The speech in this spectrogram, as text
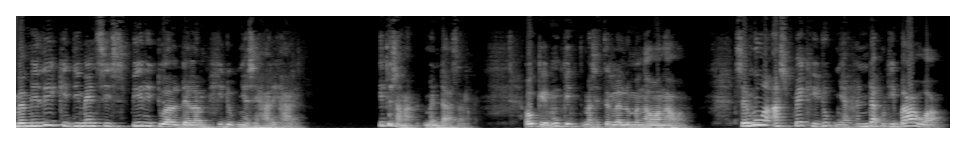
memiliki dimensi spiritual dalam hidupnya sehari-hari. Itu sangat mendasar. Oke, mungkin masih terlalu mengawang-awang. Semua aspek hidupnya hendak dibawa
